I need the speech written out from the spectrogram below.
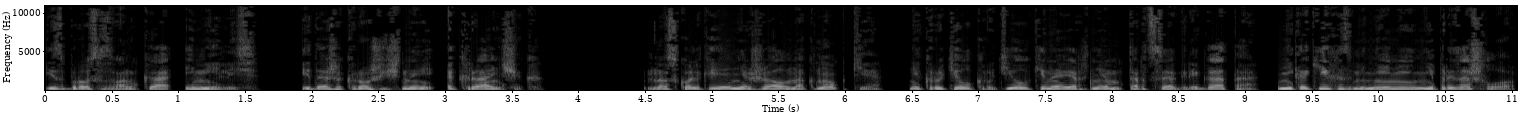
и сброса звонка имелись, и даже крошечный экранчик. Насколько я не жал на кнопки, не крутил крутилки на верхнем торце агрегата, никаких изменений не произошло.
